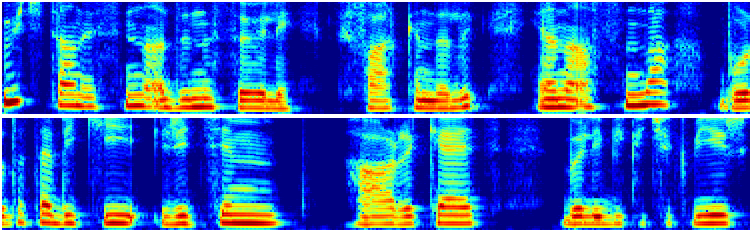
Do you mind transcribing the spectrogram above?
Üç tanesinin adını söyle. Bir farkındalık. Yani aslında burada tabii ki ritim, hareket, böyle bir küçük bir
